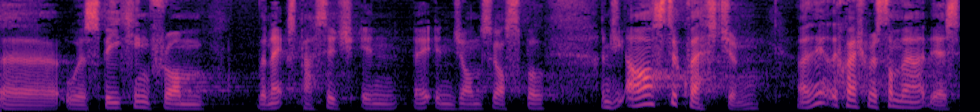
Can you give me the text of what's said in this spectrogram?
uh, was speaking from the next passage in, uh, in John's Gospel. And he asked a question. I think the question was something like this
